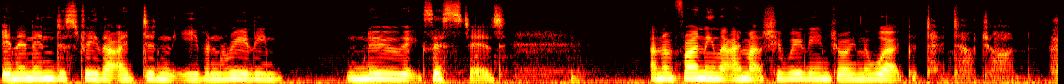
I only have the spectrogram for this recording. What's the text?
in an industry that I didn't even really knew existed. And I'm finding that I'm actually really enjoying the work. But don't tell John.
